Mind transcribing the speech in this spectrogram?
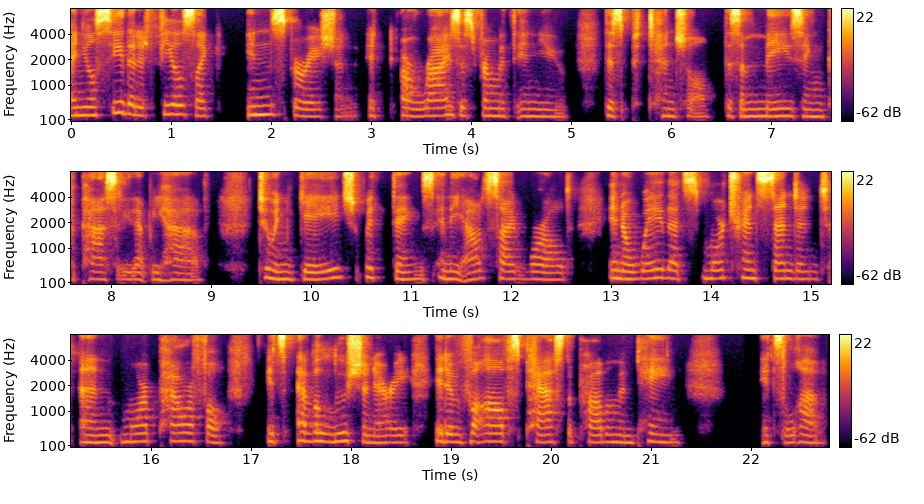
And you'll see that it feels like inspiration. It arises from within you, this potential, this amazing capacity that we have to engage with things in the outside world in a way that's more transcendent and more powerful. It's evolutionary. It evolves past the problem and pain. It's love.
